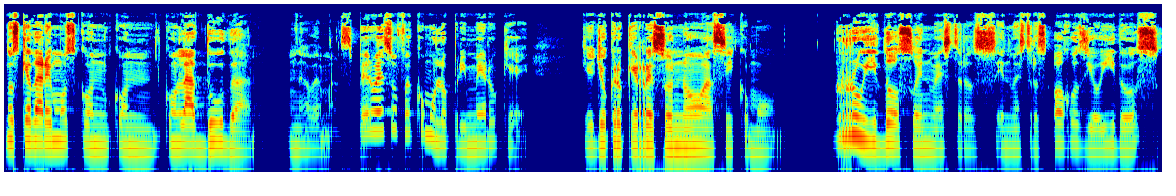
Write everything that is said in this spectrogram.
nos quedaremos con, con, con la duda, nada más. Pero eso fue como lo primero que, que yo creo que resonó así como ruidoso en nuestros, en nuestros ojos y oídos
